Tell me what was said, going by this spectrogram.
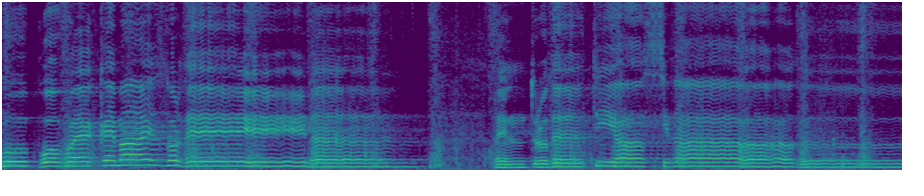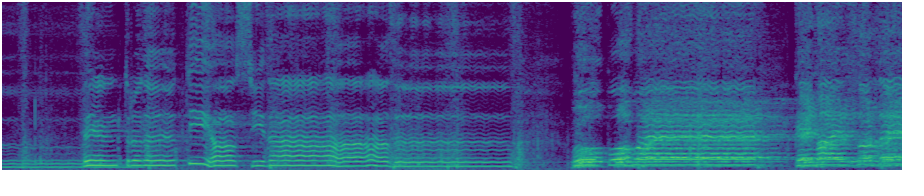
o povo é quem mais ordena dentro de ti a cidade. Dentro de ti a cidade. O povo é quem mais ordena.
